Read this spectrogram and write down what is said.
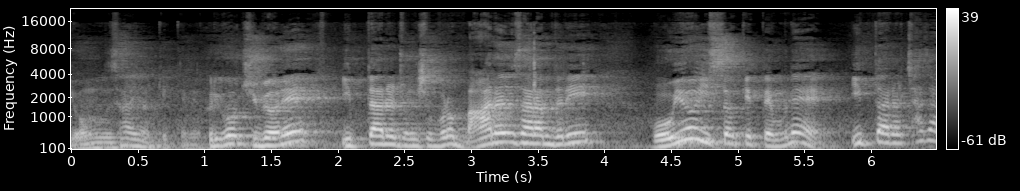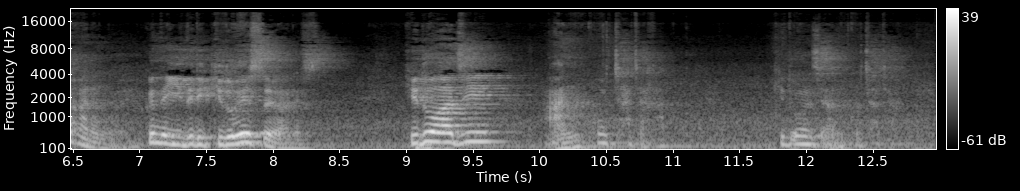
용사였기 때문에 그리고 주변에 입다를 중심으로 많은 사람들이 모여 있었기 때문에 입다를 찾아가는 거예요. 근데 이들이 기도했어요, 안 했어요? 기도하지 않고 찾아가는 거예요. 기도하지 않고 찾아가는 거예요.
